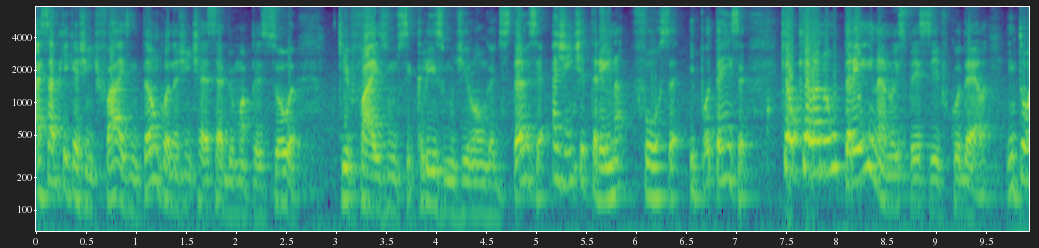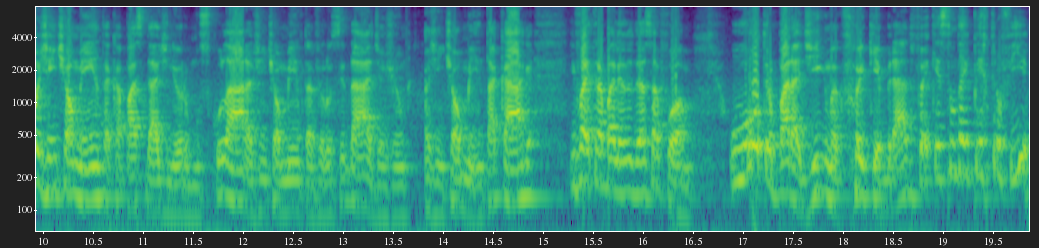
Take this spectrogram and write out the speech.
Aí sabe o que, que a gente faz então quando a gente recebe uma pessoa que faz um ciclismo de longa distância? A gente treina força e potência, que é o que ela não treina no específico dela. Então a gente aumenta a capacidade neuromuscular, a gente aumenta a velocidade, a gente aumenta a carga e vai trabalhando dessa forma. O outro paradigma que foi quebrado foi a questão da hipertrofia.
